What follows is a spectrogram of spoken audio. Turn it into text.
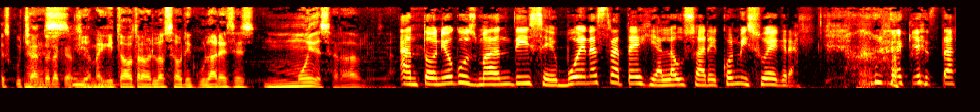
escuchando la canción. Yo me he quitado otra vez los auriculares, es muy desagradable. o sea. Antonio Guzmán dice, buena estrategia, la usaré con mi suegra. Aquí está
